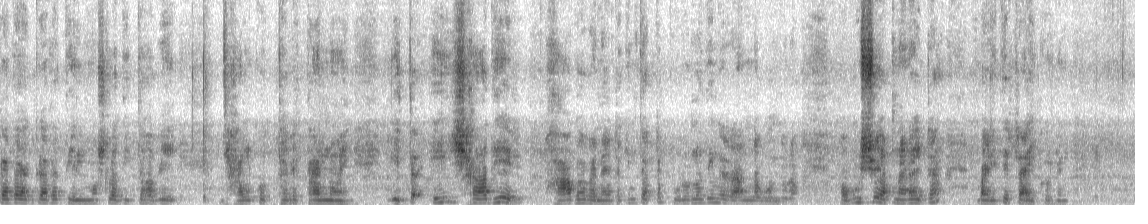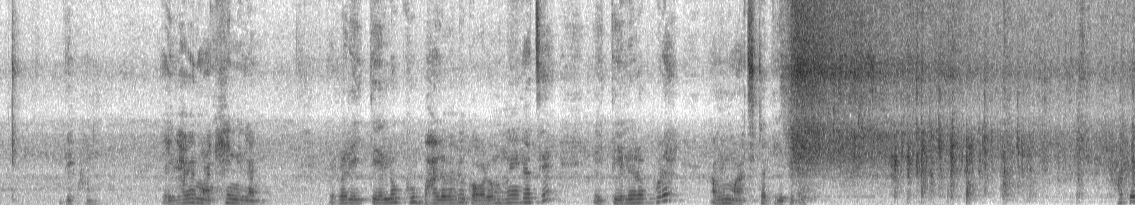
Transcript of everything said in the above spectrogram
গাদা এক গাদা তেল মশলা দিতে হবে, ঝাল করতে হবে তা নয়। এটা, এই স্বাদের ভাব হবে না, এটা কিন্তু একটা পুরোনো দিনের রান্না বন্ধুরা। অবশ্যই আপনারা এটা বাড়িতে ট্রাই করবেন। দেখুন, এইভাবে মাখিয়ে নিলাম। এবার এই তেলও খুব ভালোভাবে গরম হয়ে গেছে। এই তেলের ওপরে আমি মাছটা দিয়ে দেবো। হাতে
